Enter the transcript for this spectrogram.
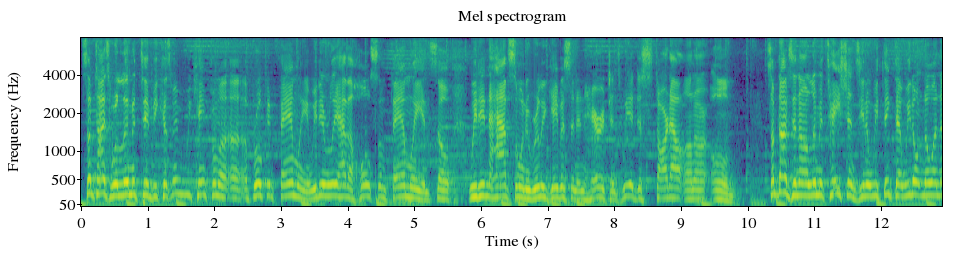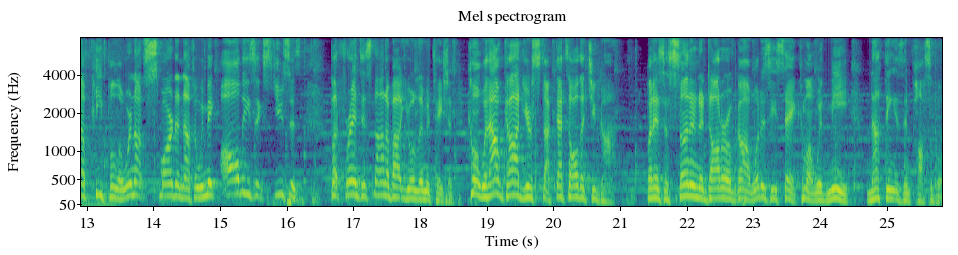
Sometimes we're limited because maybe we came from a, a broken family and we didn't really have a wholesome family and so we didn't have someone who really gave us an inheritance. We had to start out on our own. Sometimes in our limitations, you know, we think that we don't know enough people or we're not smart enough and we make all these excuses. But friends, it's not about your limitations. Come on, without God, you're stuck. That's all that you got. But as a son and a daughter of God, what does he say? Come on, with me, nothing is impossible.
